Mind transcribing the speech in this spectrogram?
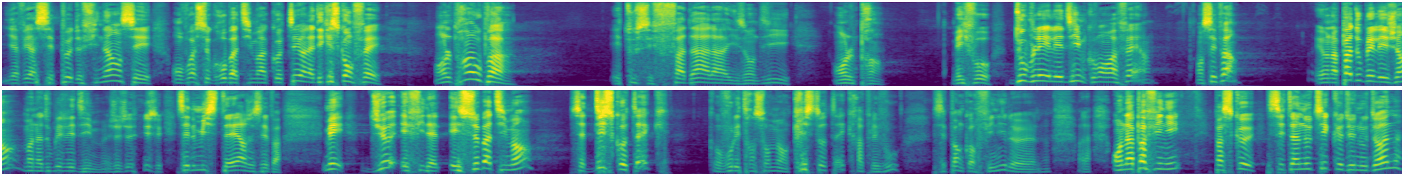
il y avait assez peu de finances et on voit ce gros bâtiment à côté, on a dit qu'est-ce qu'on fait? On le prend ou pas? Et tous ces fadas là, ils ont dit, on le prend. Mais il faut doubler les dîmes, comment on va faire? On ne sait pas. Et on n'a pas doublé les gens, mais on a doublé les dîmes. C'est le mystère, je ne sais pas. Mais Dieu est fidèle. Et ce bâtiment, cette discothèque, qu'on voulait transformer en Christothèque, rappelez-vous, c'est pas encore fini. Le, On n'a pas fini parce que c'est un outil que Dieu nous donne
